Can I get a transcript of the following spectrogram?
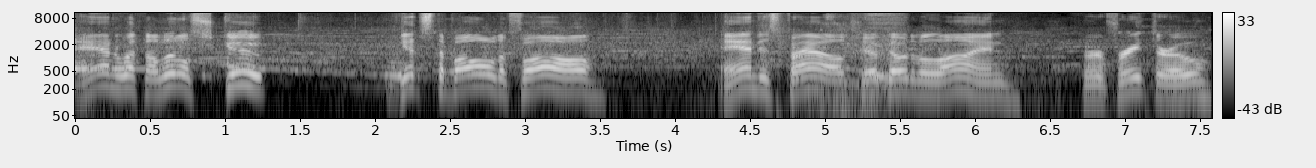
and with a little scoop, gets the ball to fall, and is fouled. She'll go to the line for a free throw.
